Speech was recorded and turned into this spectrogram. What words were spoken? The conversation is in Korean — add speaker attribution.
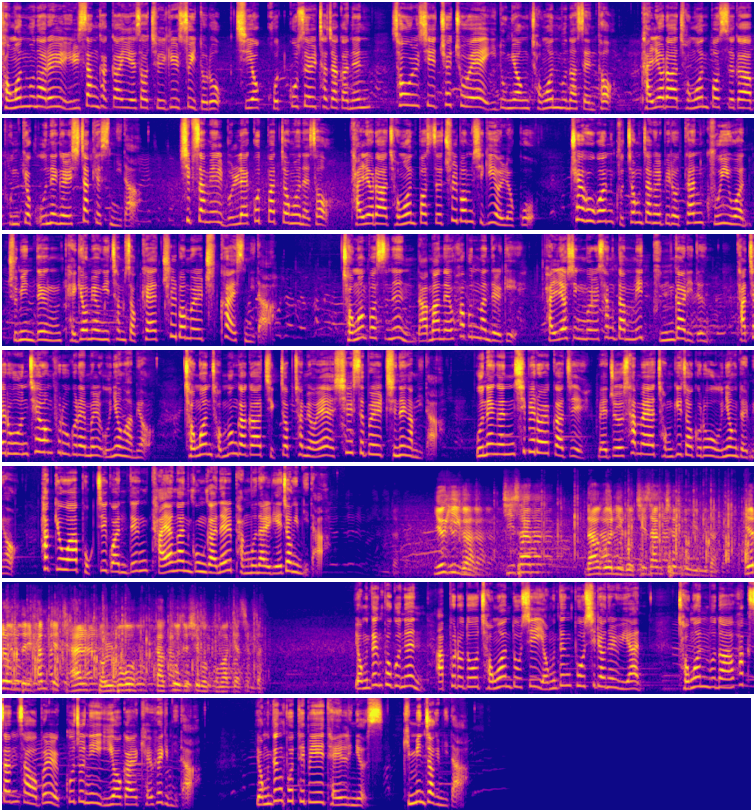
Speaker 1: 정원 문화를 일상 가까이에서 즐길 수 있도록 지역 곳곳을 찾아가는 서울시 최초의 이동형 정원 문화센터 달려라 정원 버스가 본격 운행을 시작했습니다. 13일 물레 꽃밭 정원에서 달려라 정원 버스 출범식이 열렸고 최호건 구청장을 비롯한 구의원, 주민 등 100여 명이 참석해 출범을 축하했습니다. 정원버스는 나만의 화분 만들기, 반려식물 상담 및 분갈이 등 다채로운 체험 프로그램을 운영하며 정원 전문가가 직접 참여해 실습을 진행합니다. 운행은 11월까지 매주 3회 정기적으로 운영되며 학교와 복지관 등 다양한 공간을 방문할 예정입니다.
Speaker 2: 여기가 지상 낙원이고 지상 천국입니다. 여러분들이 함께 잘 돌보고 가꾸어 주시면 고맙겠습니다.
Speaker 1: 영등포구는 앞으로도 정원도시 영등포 실현을 위한 정원 문화 확산 사업을 꾸준히 이어갈 계획입니다. 영등포TV 데일리 뉴스 김민정입니다.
